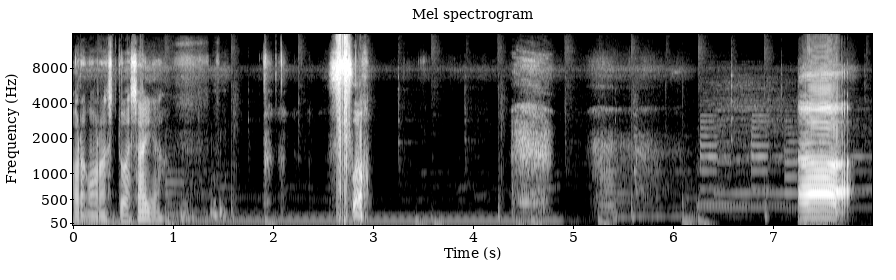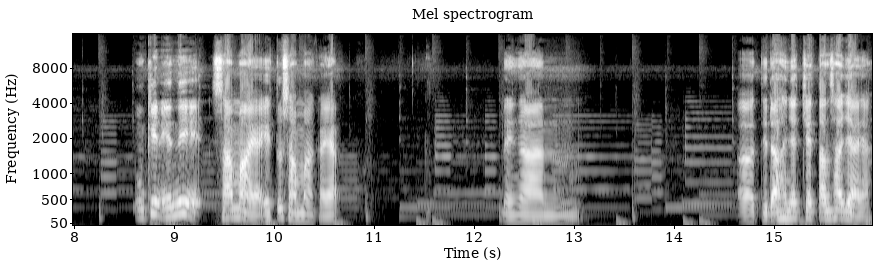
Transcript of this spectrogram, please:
orang-orang tua saya. so. Uh, mungkin ini sama ya itu sama kayak dengan uh, tidak hanya cetan saja ya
